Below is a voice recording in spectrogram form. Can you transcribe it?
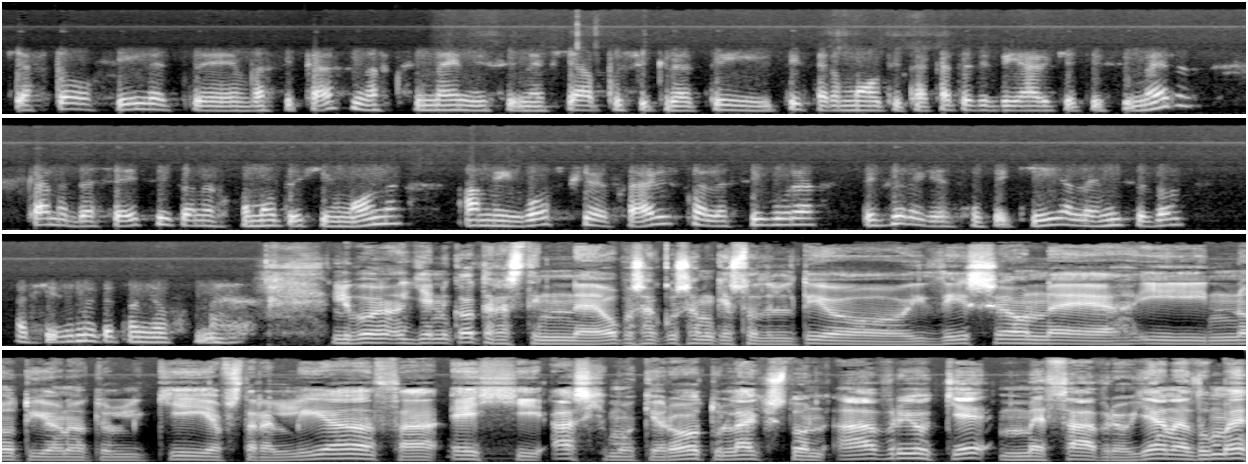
Και αυτό οφείλεται βασικά στην αυξημένη συννεφιά που συγκρατεί τη θερμότητα κατά τη διάρκεια της ημέρας, κάνοντας έτσι τον ερχομό του χειμώνα αμυγός πιο ευχάριστο, αλλά σίγουρα δεν ξέρω για εσάς εκεί, αλλά εμείς εδώ αρχίζουμε και το νιώθουμε. Λοιπόν, γενικότερα, στην, ε, όπως ακούσαμε και στο δελτίο ειδήσεων, ε, η νότιο-ανατολική Αυστραλία θα έχει άσχημο καιρό, τουλάχιστον αύριο και μεθαύριο. Για να δούμε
